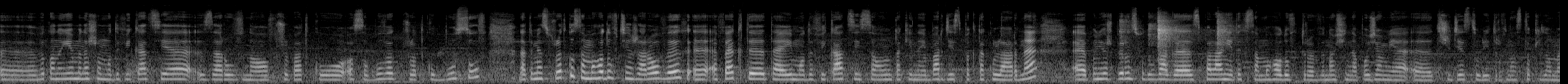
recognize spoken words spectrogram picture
e, Wykonujemy naszą modyfikację zarówno w przypadku osobówek, w przypadku busów, natomiast w przypadku samochodów ciężarowych e, efekty tej modyfikacji są takie najbardziej spektakularne, e, ponieważ biorąc pod uwagę spalanie tych samochodów, które wynosi na poziomie e, 30 litrów na 100 km,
